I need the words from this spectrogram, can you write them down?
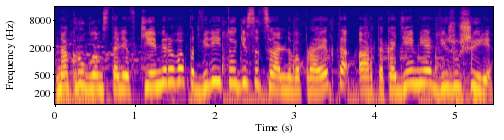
На круглом столе в Кемерово подвели итоги социального проекта «Арт-академия. Вижу шире».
